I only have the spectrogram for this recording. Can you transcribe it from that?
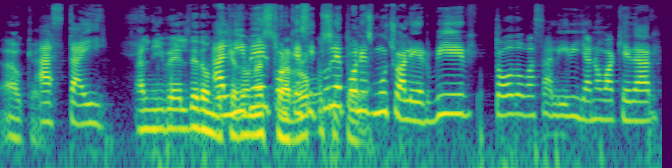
Ah, ok. hasta ahí. Al nivel de donde Al quedó nivel, nuestro porque si tú le todo. pones mucho al hervir, todo va a salir y ya no va a quedar.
